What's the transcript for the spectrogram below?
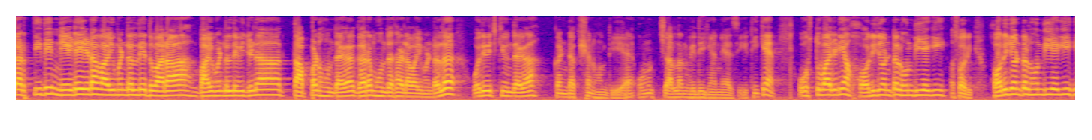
ਧਰਤੀ ਦੇ ਨੇੜੇ ਜਿਹੜਾ ਵਾਯੂਮੰਡਲ ਦੇ ਦੁਆਰਾ, ਵਾਯੂਮੰਡਲ ਦੇ ਵਿੱਚ ਜਿਹੜਾ ਤਾਪਣ ਹੁੰਦਾ ਹੈਗਾ, ਗਰਮ ਹੁੰਦਾ ਸਾਡਾ ਵਾਯੂਮੰਡਲ, ਉਹਦੇ ਵਿੱਚ ਕੀ ਹੁੰਦਾ ਹੈਗਾ? ਕੰਡਕਸ਼ਨ ਹੁੰਦੀ ਹੈ, ਉਹਨੂੰ ਚਾਲਨ ਵਿਧੀ ਕਹਿੰਦੇ ਆ ਅਸੀਂ, ਠੀਕ ਹੈ? ਉਸ ਤੋਂ ਬਾਅਦ ਜਿਹੜੀਆਂ ਹੌਰੀਜ਼ੌਂਟਲ ਹੁੰਦੀ ਹੈਗੀ ਸੌਰੀ ਹੌਰੀਜ਼ੌਂਟਲ ਹੁੰਦੀ ਹੈਗੀ,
